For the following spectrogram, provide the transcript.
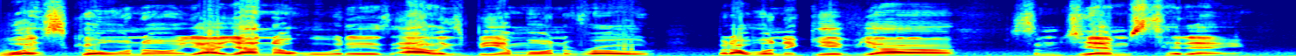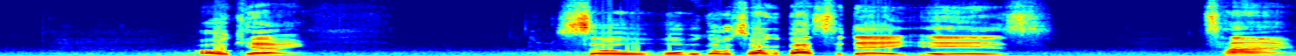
What's going on, y'all? Y'all know who it is. Alex B. I'm on the road, but I want to give y'all some gems today. Okay. So, what we're going to talk about today is time,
